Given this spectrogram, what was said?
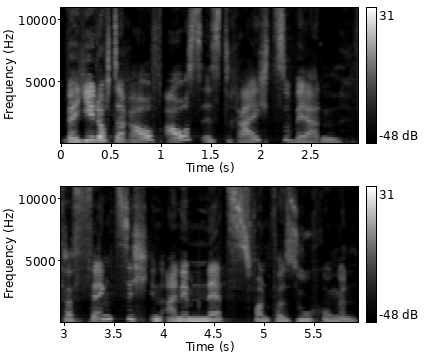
wer jedoch darauf aus ist, reich zu werden, verfängt sich in einem Netz von Versuchungen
